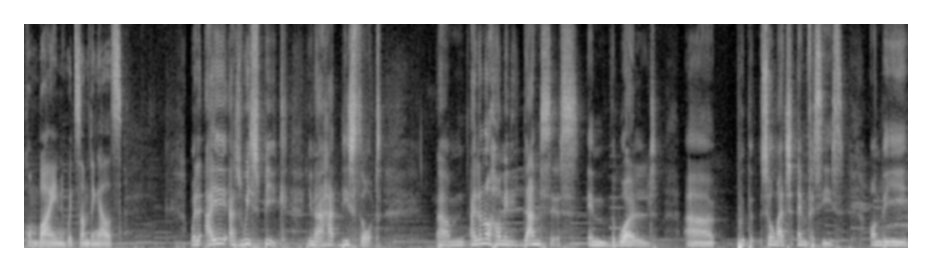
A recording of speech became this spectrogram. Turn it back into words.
combine with something else. Well, I, as we speak, you know, I had this thought. Um, I don't know how many dances in the world uh, put so much emphasis on the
